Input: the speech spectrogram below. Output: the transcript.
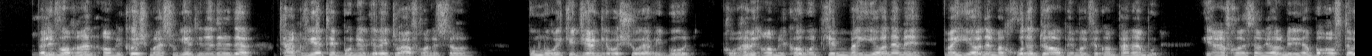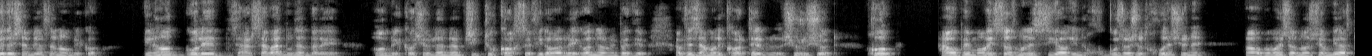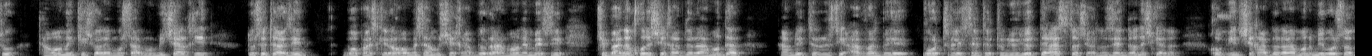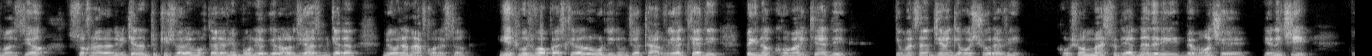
ولی واقعا آمریکاش مسئولیتی نداره در تقویت بنیادگرایی تو افغانستان. اون موقعی که جنگ با شوروی بود خب همین آمریکا بود که من یادمه من یادم من خودم تو هواپیمای فکر کنم پنم بود. این افغانستانی ها رو می‌دیدم با آفتابه داشتن می‌رفتن آمریکا. اینها گل سرسبد بودن برای آمریکا شدن چی تو کاخ سفید آقا ریگان رو میپذیر. البته زمان کارتر شروع شد. خب هواپیماهای سازمان سیا این گذاشت خودشونه. هواپیمای سازمان سیا می‌رفت تو تمام این کشورهای مسلمون میچرخید. دو سه تا از این ها مثل همون شیخ عبدالرحمن مصری که بعدا خود شیخ عبدالرحمن در حمله تروریستی اول به ورد ترید سنتر تو نیویورک دست داشت. الان زندانش کردن. خب این شیخ عبدالرحمن رو می‌برد سازمان سیا سخنرانی می‌کردن تو کشورهای مختلف این بنیادگراها رو جذب می‌کردن میبردن افغانستان. یک مش واپسگرا رو آوردید اونجا تقویت کردید به اینا کمک کردید که مثلا جنگ با شوروی. خب شما مسئولیت ندارید به ما چه؟ یعنی چی؟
